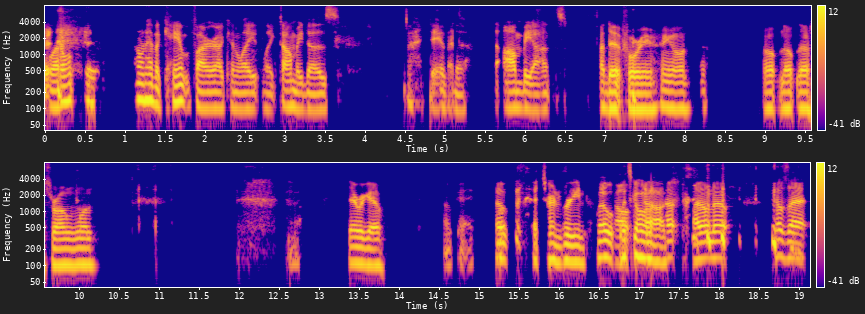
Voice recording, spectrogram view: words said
Well, I don't. I don't have a campfire I can light like Tommy does. Ah, Damn it. The, the ambiance. i'll do it for you hang on oh nope that's the wrong one there we go Okay. Oh, it turned green. Oh, Oh, what's going uh, on? uh, i don't know how's that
